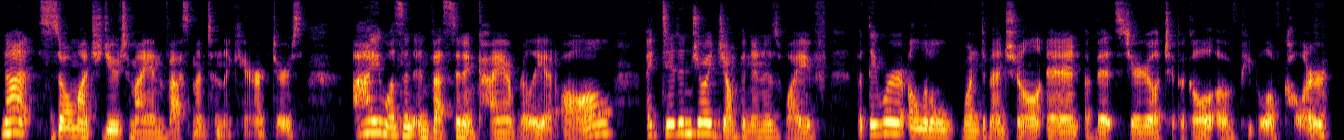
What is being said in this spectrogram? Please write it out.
not so much due to my investment in the characters. I wasn't invested in Kaya really at all. I did enjoy Jumpin and his wife, but they were a little one dimensional and a bit stereotypical of people of color.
